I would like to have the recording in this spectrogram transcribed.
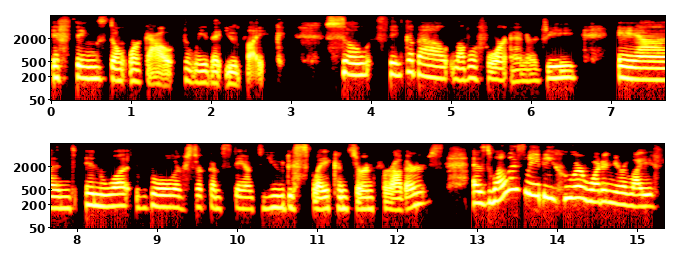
if things don't work out the way that you'd like. So think about level four energy and in what role or circumstance you display concern for others, as well as maybe who or what in your life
